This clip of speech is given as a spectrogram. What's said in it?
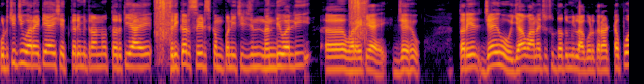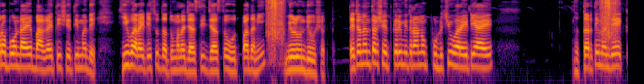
पुढची जी व्हरायटी आहे शेतकरी मित्रांनो तर ती आहे त्रिकर सीड्स कंपनीची जी नंदीवाली व्हरायटी आहे जय हो. तर हे जय हो या वाहनाची सुद्धा तुम्ही लागवड करा. टपोरा बोंड आहे बागायती शेतीमध्ये ही व्हरायटी सुद्धा तुम्हाला जास्तीत जास्त उत्पादन ही मिळवून देऊ शकते. त्याच्यानंतर शेतकरी मित्रांनो पुढची व्हरायटी आहे तर ती म्हणजे एक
